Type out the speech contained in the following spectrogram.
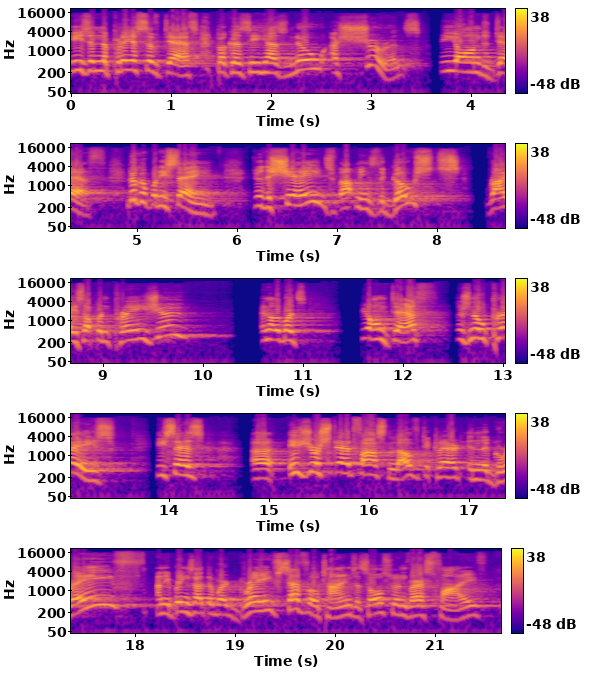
He's in the place of death because he has no assurance beyond death. Look at what he's saying. Do the shades, that means the ghosts, rise up and praise you? In other words, beyond death, there's no praise. He says, uh, is your steadfast love declared in the grave? And he brings out the word grave several times. It's also in verse 5.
